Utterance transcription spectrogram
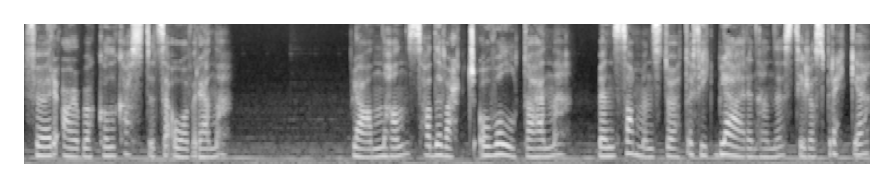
før Arbuckle kastet seg over henne. Planen hans hadde vært å voldta henne, men sammenstøtet fikk blæren hennes til å sprekke,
